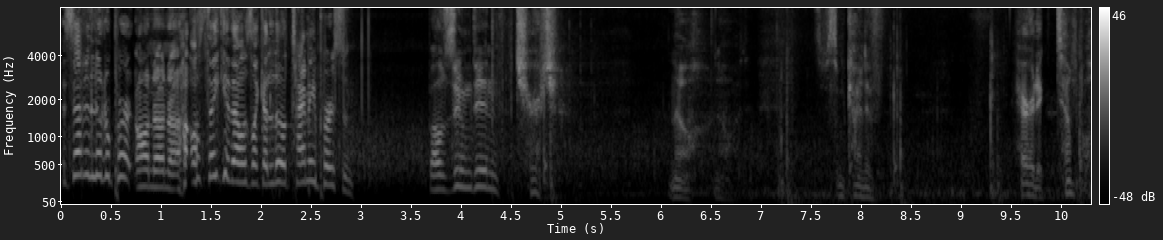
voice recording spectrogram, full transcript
Is that a little per? Oh no no! I was thinking that was like a little tiny person. But I was zoomed in. Church? No, no. It's some kind of heretic temple.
